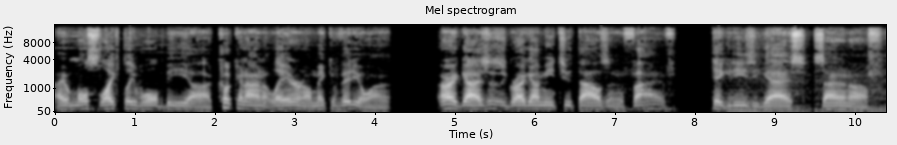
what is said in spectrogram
I most likely will be uh, cooking on it later, and I'll make a video on it. All right, guys, this is Greg on Me 2005. Take it easy, guys. Signing off.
